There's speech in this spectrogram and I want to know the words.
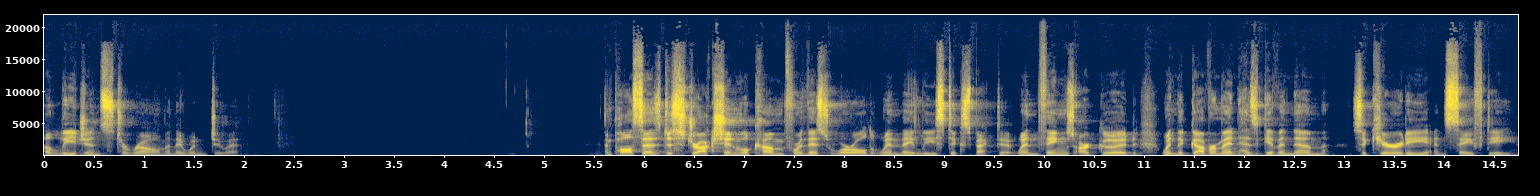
allegiance to Rome, and they wouldn't do it. And Paul says, Destruction will come for this world when they least expect it, when things are good, when the government has given them security and safety.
